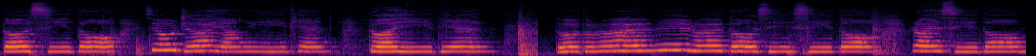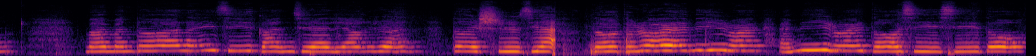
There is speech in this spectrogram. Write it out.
哆西哆，就这样一天多一点，哆哆来咪来哆西西哆来西哆，慢慢的累积，感觉两人。的时间，哆哆瑞咪瑞，哎咪瑞哆西西哆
